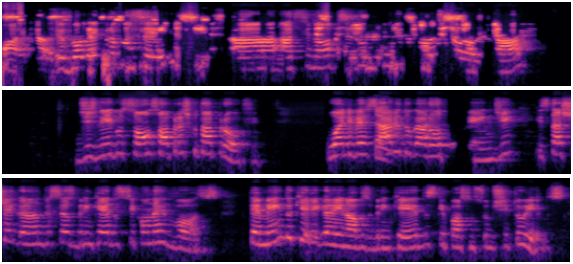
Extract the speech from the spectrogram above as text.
Olha, eu vou ler para vocês a, a sinopse do Story, tá? Desliga o som só para escutar a prof. O aniversário do garoto Andy está chegando e seus brinquedos ficam nervosos, temendo que ele ganhe novos brinquedos que possam substituí-los.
